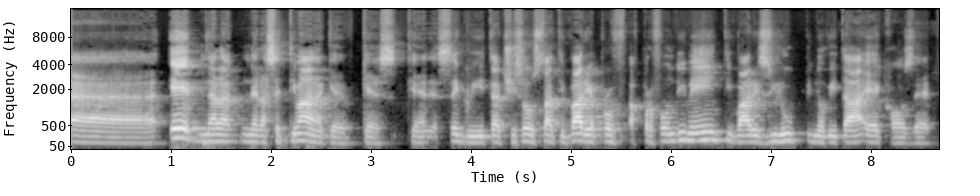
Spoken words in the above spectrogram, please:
Uh, e nella, nella settimana che, che, è seguita ci sono stati vari approf- approfondimenti, vari sviluppi, novità e cose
